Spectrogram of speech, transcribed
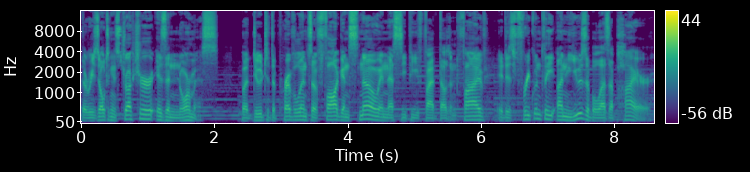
The resulting structure is enormous, but due to the prevalence of fog and snow in SCP 5005, it is frequently unusable as a pyre,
